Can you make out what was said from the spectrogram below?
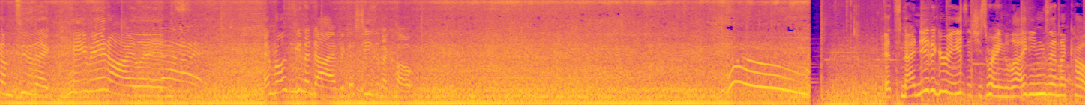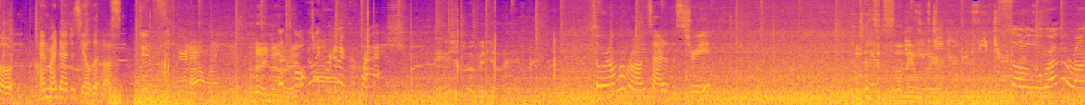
Welcome to the Cayman Islands. And Rosie's gonna die because she's in a coat. Woo! It's 90 degrees and she's wearing leggings and a coat. And my dad just yelled at us. Dude, this is weird. I don't like it. I know, Let's go. I feel like we're gonna crash. Hey, you should do a video. Hey, So we're on the wrong side of the street. this is so damn weird. So we're on the wrong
